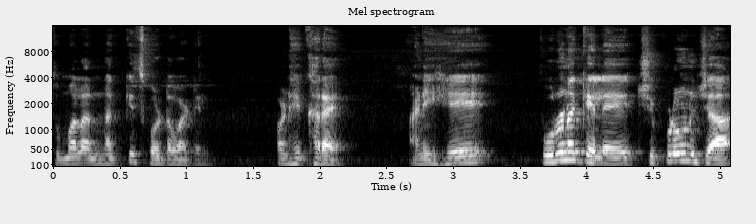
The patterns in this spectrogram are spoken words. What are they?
तुम्हाला नक्कीच खोटं वाटेल. पण हे खरं आहे आणि हे पूर्ण केलं आहे चिपळूणच्या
